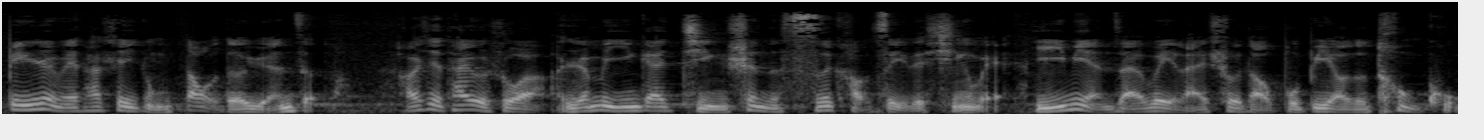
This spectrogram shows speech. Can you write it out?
并认为它是一种道德原则。而且他又说啊，人们应该谨慎的思考自己的行为，以免在未来受到不必要的痛苦，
